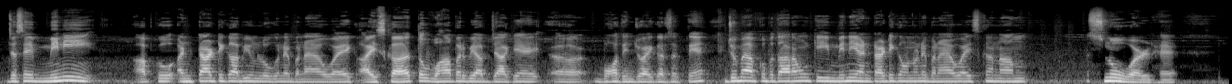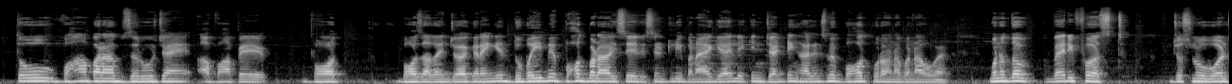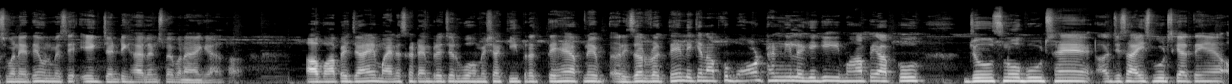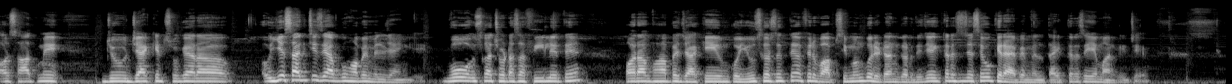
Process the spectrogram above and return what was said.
जैसे मिनी आपको अंटार्कटिका भी उन लोगों ने बनाया हुआ है, एक आइस का। तो वहाँ पर भी आप जाके बहुत इन्जॉय कर सकते हैं। जो मैं आपको बता रहा हूँ कि मिनी अंटार्कटिका उन्होंने बनाया हुआ है, इसका नाम स्नो वर्ल्ड है। तो वहाँ पर आप ज़रूर जाएँ, आप वहाँ पर बहुत बहुत ज़्यादा इन्जॉय करेंगे। दुबई में बहुत बड़ा इसे रिसेंटली बनाया गया है, लेकिन जेंटिंग हाइलैंड्स में बहुत पुराना बना हुआ है। One of the very first जो स्नो वर्ल्ड्स बने थे, उनमें से एक जेंटिंग हाइलैंड्स में बनाया गया था। आप वहाँ पे जाएँ माइनस का टेम्परेचर वो हमेशा कीप रखते हैं, अपने रिज़र्व रखते हैं, लेकिन आपको बहुत ठंडी लगेगी। वहाँ पे आपको जो स्नो बूट्स हैं, जिसे आइस बूट्स कहते हैं, और साथ में जो जैकेट्स वगैरह, ये सारी चीज़ें आपको वहाँ पे मिल जाएँगी। वो उसका छोटा सा फ़ी लेते हैं। और आप वहाँ पे जाके उनको यूज़ कर सकते हैं, फिर वापसी में उनको रिटर्न कर दीजिए। एक तरह से जैसे वो किराए पे मिलता है, एक तरह से ये मान लीजिए।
